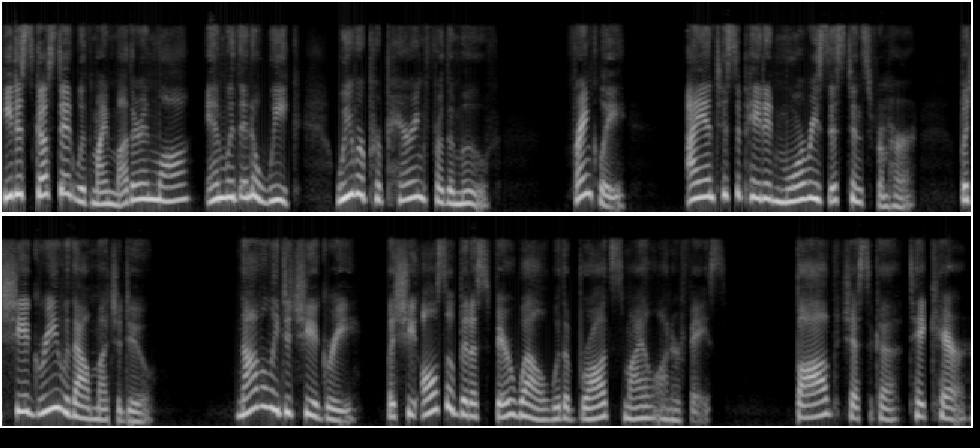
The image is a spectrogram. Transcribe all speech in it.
He discussed it with my mother in law, and within a week, we were preparing for the move. Frankly, I anticipated more resistance from her, but she agreed without much ado. Not only did she agree, but she also bid us farewell with a broad smile on her face. Bob, Jessica, take care.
